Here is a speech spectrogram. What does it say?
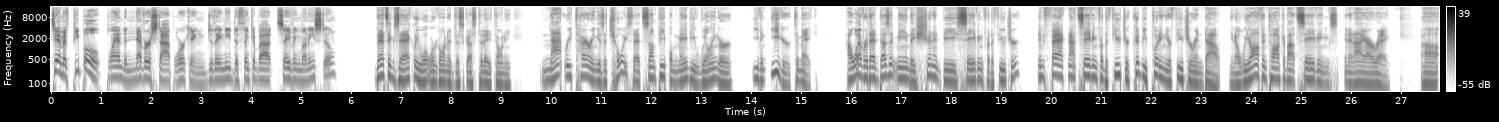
Tim, if people plan to never stop working, do they need to think about saving money still? That's exactly what we're going to discuss today, Tony. Not retiring is a choice that some people may be willing or even eager to make. However, that doesn't mean they shouldn't be saving for the future. In fact, not saving for the future could be putting your future in doubt. You know, we often talk about savings in an IRA uh,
